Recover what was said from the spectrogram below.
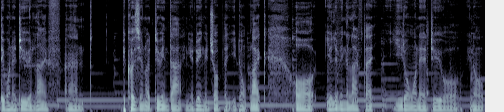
they want to do in life. And because you're not doing that and you're doing a job that you don't like or you're living a life that you don't want to do or you know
